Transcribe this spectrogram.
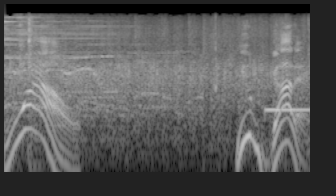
Wow! You got it.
